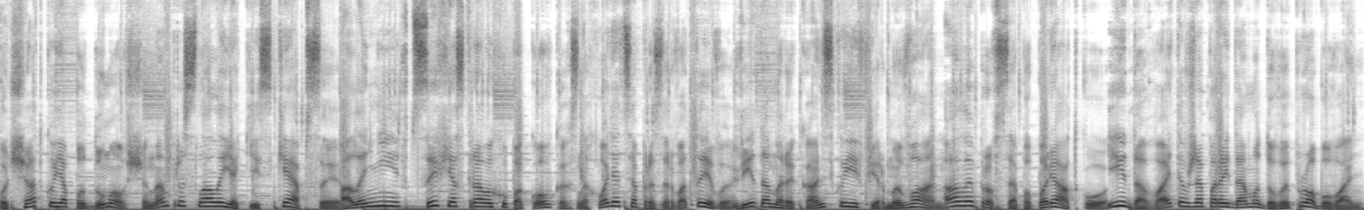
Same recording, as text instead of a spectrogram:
Спочатку я подумав, що нам прислали якісь кепси, але ні, в цих яскравих упаковках знаходяться презервативи від американської фірми Ван. Але про все по порядку. І давайте вже перейдемо до випробувань.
